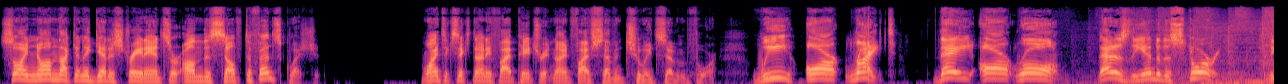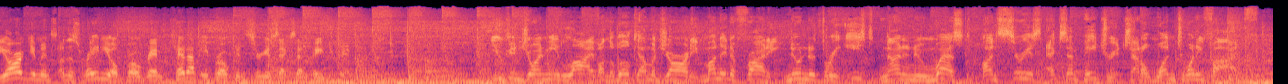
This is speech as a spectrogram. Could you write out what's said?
So I know I'm not going to get a straight answer on this self defense question. Weinzig 695 Patriot 957 2874. We are right. They are wrong. That is the end of the story. The arguments on this radio program cannot be broken, Sirius XM Patriot. You can join me live on the Wilkow Majority Monday to Friday, noon to 3 East, 9 to noon West on Sirius XM Patriot, channel 125.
